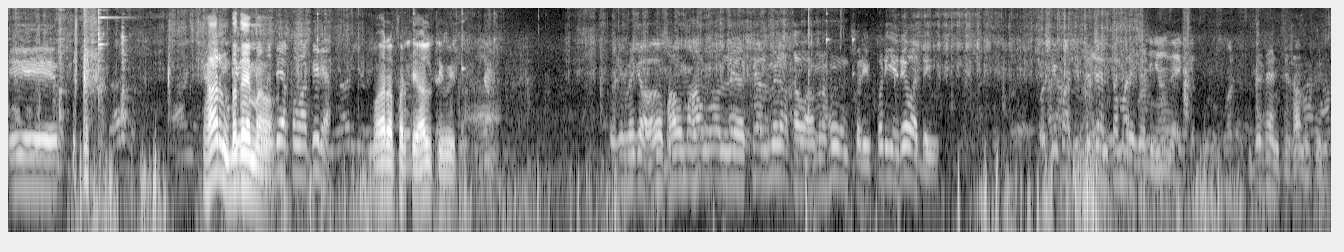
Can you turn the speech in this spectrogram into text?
એ સારું ને બધાયમાં બે વારા ફરતી હાલતી હોય તો. પછી મેં કહ્યું હવે ભાવમાં હાવ લે ખ્યાલ મેળા થવા હમણાં શું કરી પડીએ રહેવા દઈએ. પછી પાછી ડિઝાઇન તમારી ગાડી ડિઝાઇન છે ચાલુ કર્યું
